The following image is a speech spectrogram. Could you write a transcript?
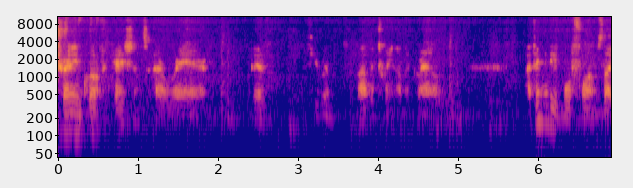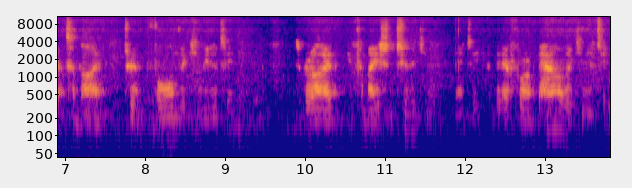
training qualifications are rare. They're few and far between on the ground. I think we need more forums like tonight to inform the community, to provide information to the community, and therefore empower the community.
